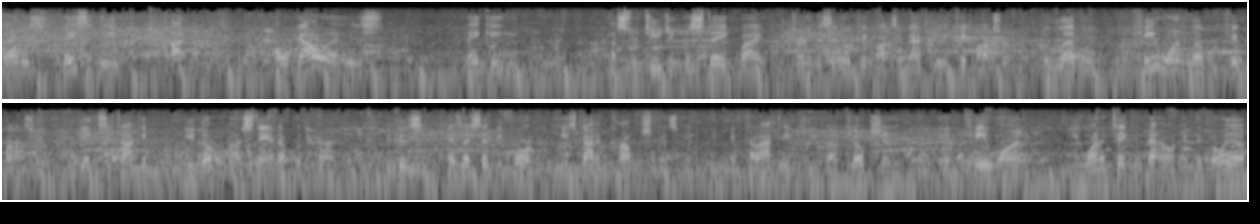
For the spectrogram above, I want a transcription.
that was basically, I, Ogawa is making a strategic mistake by turning this into a kickboxing match with a kickboxer. The level, K1 level kickboxer being Satake, you don't want to stand up with the guy because, as I said before, he's got accomplishments in, in karate, uh, kyokushin, in K1. You want to take him down, and Naoya,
